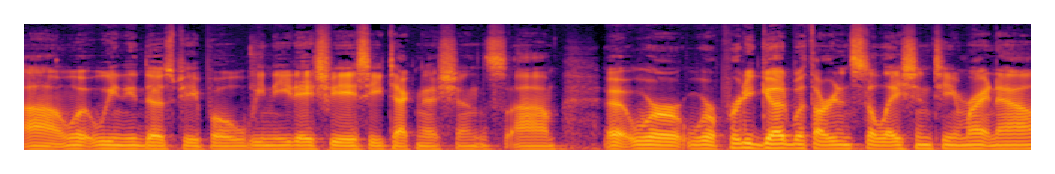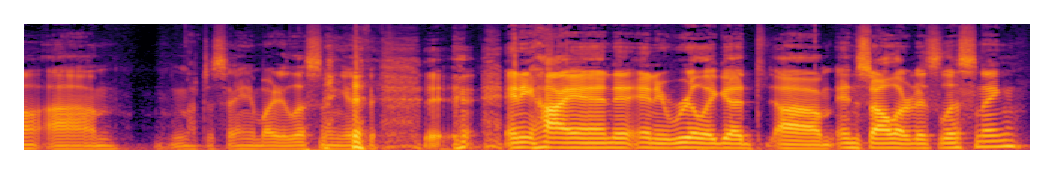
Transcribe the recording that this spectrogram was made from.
uh, we need those people. We need HVAC technicians. Um, uh, we're we're pretty good with our installation team right now. Um, not to say anybody listening, if any high end, any really good um, installer that's listening,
